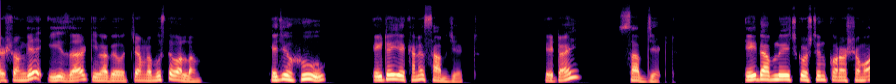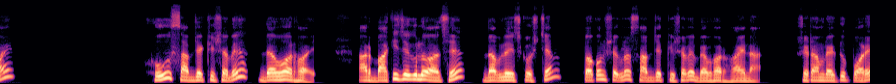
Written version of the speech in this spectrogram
এর সঙ্গে ইজ আর কীভাবে হচ্ছে আমরা বুঝতে পারলাম। এই যে হু এটাই এখানে সাবজেক্ট এটাই সাবজেক্ট এই ডাব্লিউএইচ কোশ্চেন করার সময় হু সাবজেক্ট হিসাবে ব্যবহার হয়, আর বাকি যেগুলো আছে ডাব্লিউএইচ কোশ্চেন তখন সেগুলো সাবজেক্ট হিসাবে ব্যবহার হয় না, সেটা আমরা একটু পরে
